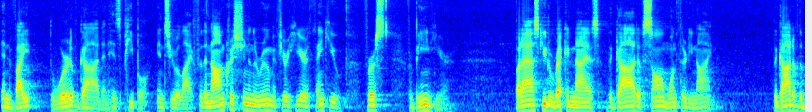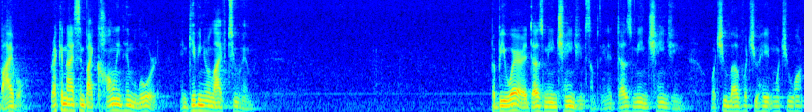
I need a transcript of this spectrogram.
Invite the Word of God and His people into your life. For the non Christian in the room, if you're here, thank you first for being here. But I ask you to recognize the God of Psalm 139, the God of the Bible. Recognize Him by calling Him Lord and giving your life to Him. But beware, it does mean changing something. It does mean changing what you love, what you hate, and what you want.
